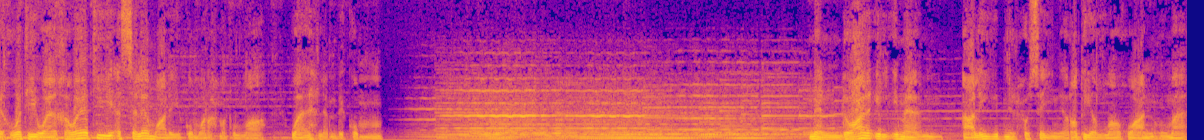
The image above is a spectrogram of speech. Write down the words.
إخوتي وأخواتي السلام عليكم ورحمة الله وأهلا بكم. من دعاء الإمام علي بن الحسين رضي الله عنهما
